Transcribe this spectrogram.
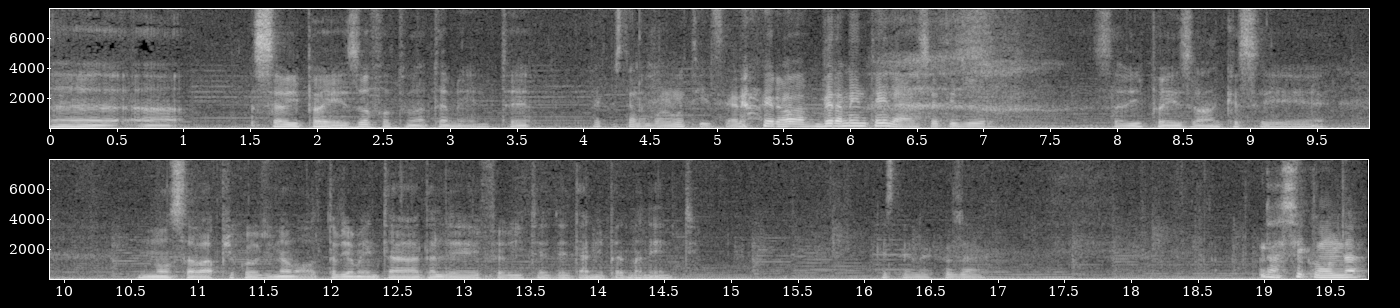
eh, eh, si è ripreso fortunatamente, E questa è una buona notizia, ero, ero veramente in ansia, ti giuro. si è ripreso anche se non sarà più quello di una volta, ovviamente ha dalle ferite dei danni permanenti. Questa è una cosa. La seconda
